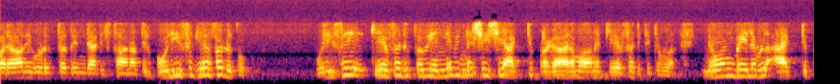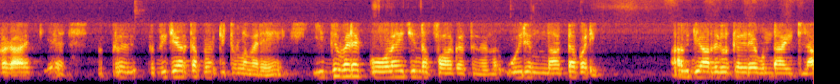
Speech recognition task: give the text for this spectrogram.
പരാതി കൊടുത്തതിന്റെ അടിസ്ഥാനത്തിൽ പോലീസ് കേസെടുത്തു. പോലീസ് കേസെടുത്തത് എന്നെ ഭിന്നശേഷി ആക്ട് പ്രകാരമാണ് കേസെടുത്തിട്ടുള്ളത്. നോൺ ബെയിലബിൾ ആക്ട് പ്രകാരം പ്രതി ചേർക്കപ്പെട്ടിട്ടുള്ളവരെ ഇതുവരെ കോളേജിന്റെ ഭാഗത്ത് നിന്ന് ഒരു നടപടി വിദ്യാർത്ഥികൾക്കെതിരെ ഉണ്ടായിട്ടില്ല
